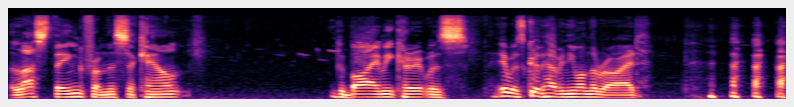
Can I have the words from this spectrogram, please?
The last thing from this account. Goodbye, Mika. It was it was good having you on the ride.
